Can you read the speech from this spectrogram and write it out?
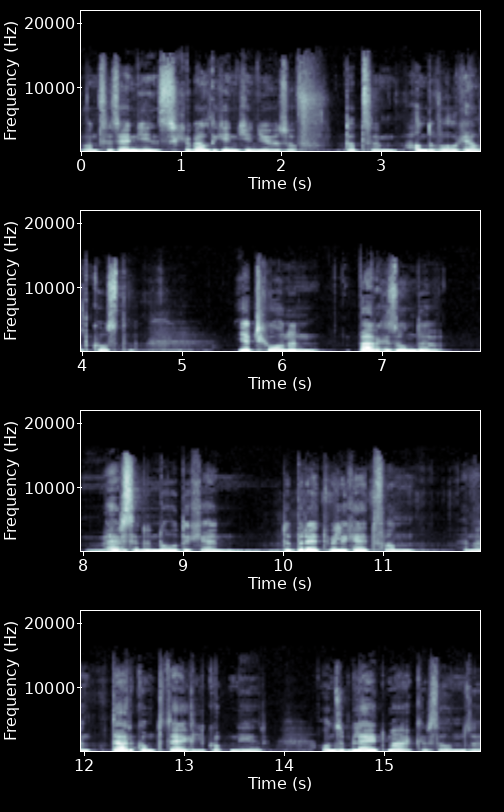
want ze zijn niet eens geweldig ingenieus of dat ze handenvol geld kosten. Je hebt gewoon een paar gezonde hersenen nodig en de bereidwilligheid van en dan, daar komt het eigenlijk op neer. Onze beleidmakers, onze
